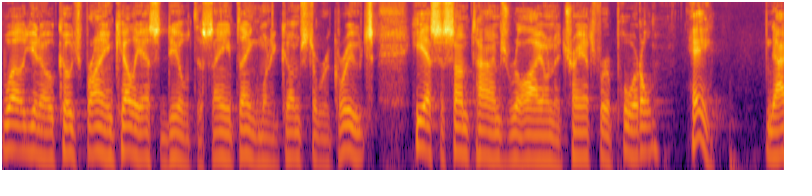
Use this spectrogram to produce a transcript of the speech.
Well, you know, Coach Brian Kelly has to deal with the same thing when it comes to recruits. He has to sometimes rely on the transfer portal. Hey, now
